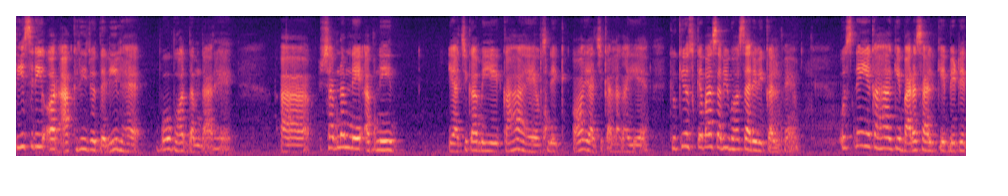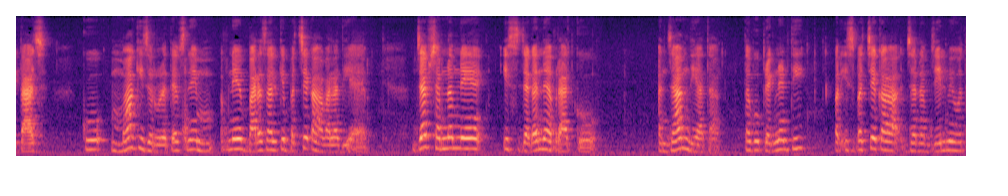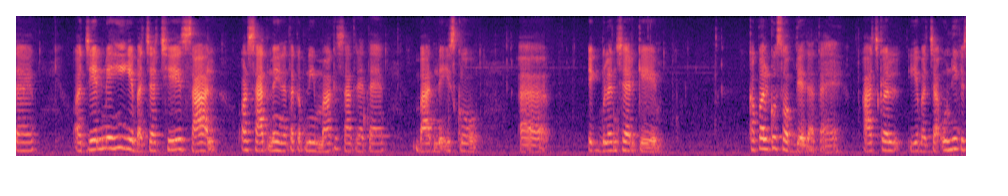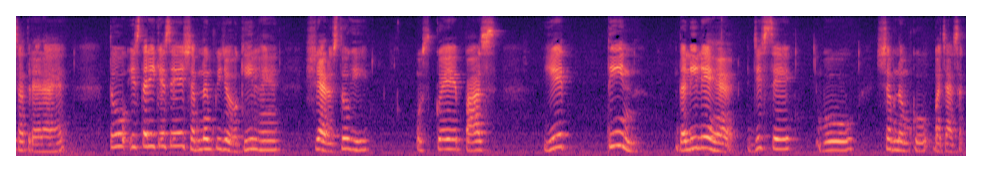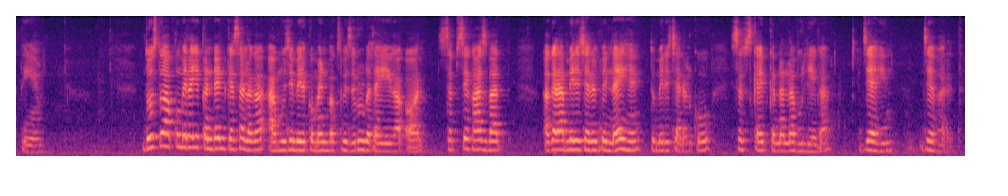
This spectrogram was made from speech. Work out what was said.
तीसरी और आखिरी जो दलील है वो बहुत दमदार है। शबनम ने अपनी याचिका में ये कहा है, उसने एक और याचिका लगाई है, क्योंकि उसके पास अभी बहुत सारे विकल्प हैं। उसने ये कहा कि 12 साल के बेटे ताज को माँ की ज़रूरत है। उसने अपने 12 साल के बच्चे का हवाला दिया है। जब शबनम ने इस जघन्य अपराध को अंजाम दिया था, तब वो प्रेग्नेंट थी और इस बच्चे का जन्म जेल में होता है। और जेल में ही ये बच्चा छः साल और सात महीने तक अपनी माँ के साथ रहता है। बाद में इसको आ, एक बुलंदशहर के कपल को सौंप दिया जाता है। आजकल ये बच्चा उन्हीं के साथ रह रहा है। तो इस तरीके से शबनम की जो वकील हैं श्रेया रस्तोगी उसके पास ये तीन दलीलें हैं जिससे वो शबनम को बचा सकती हैं। दोस्तों, आपको मेरा ये कंटेंट कैसा लगा? आप मुझे मेरे कमेंट बॉक्स में ज़रूर बताइएगा। और सबसे ख़ास बात, अगर आप मेरे चैनल पे नए हैं तो मेरे चैनल को सब्सक्राइब करना ना भूलिएगा। जय हिंद, जय भारत।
